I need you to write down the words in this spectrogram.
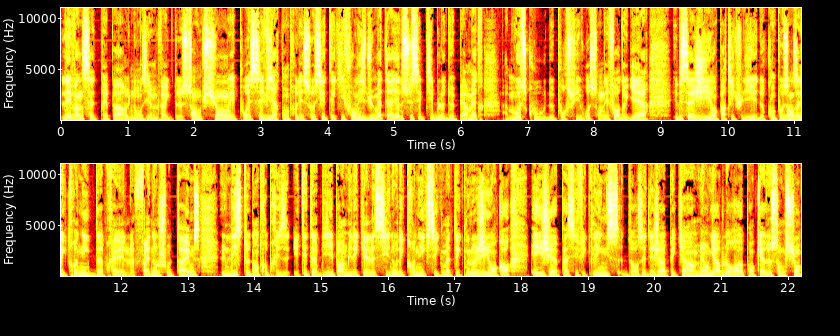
les 27 préparent une onzième vague de sanctions et pourraient sévir contre les sociétés qui fournissent du matériel susceptible de permettre à Moscou de poursuivre son effort de guerre. Il s'agit en particulier de composants électroniques. D'après le Financial Times, une liste d'entreprises est établie, parmi lesquelles Sino Electronics, Sigma Technology ou encore Asia Pacific Links. D'ores et déjà, Pékin met en garde l'Europe en cas de sanctions.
